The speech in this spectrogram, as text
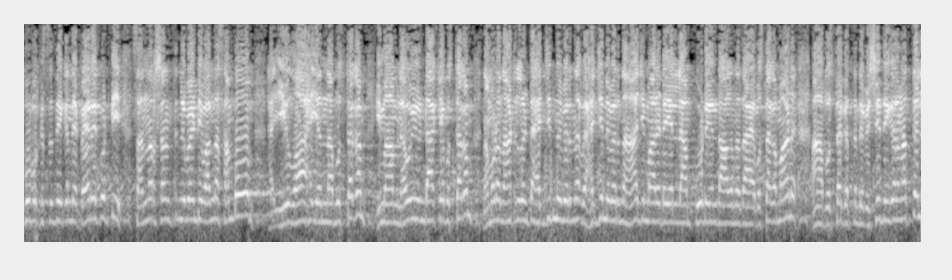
അബൂബക്കർ സിദ്ദീഖിന്റെ പേരെക്കുട്ടി സന്ദർശനത്തിന് വേണ്ടി വന്ന സംഭവം ഇവാഹ് എന്ന പുസ്തകം ഇമാം നവി ഉണ്ടാക്കിയ പുസ്തകം നമ്മുടെ നാട്ടിലുണ്ട്. ഹജ്ജിന് വരുന്ന ഹജ്ജിന് വരുന്ന ഹാജിമാരുടെ എല്ലാം കൂടെ ഉണ്ടാകുന്നതായ പുസ്തകമാണ്. ആ പുസ്തകത്തിന്റെ വിശദീകരണത്തിൽ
